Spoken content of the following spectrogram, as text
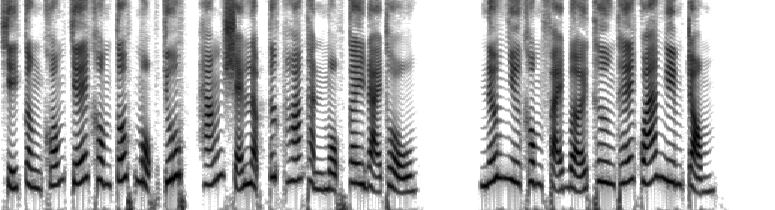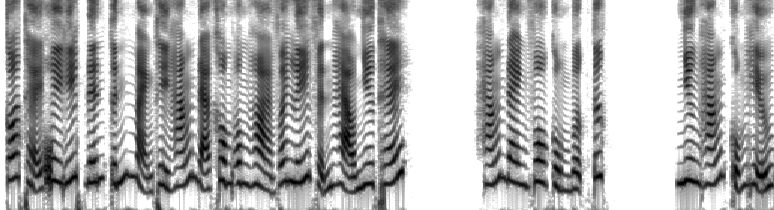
Chỉ cần khống chế không tốt một chút, hắn sẽ lập tức hóa thành một cây đại thụ. Nếu như không phải bởi thương thế quá nghiêm trọng, có thể uy hiếp đến tính mạng thì hắn đã không ôn hòa với Lý Vĩnh Hạo như thế. Hắn đang vô cùng bực tức. Nhưng hắn cũng hiểu,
